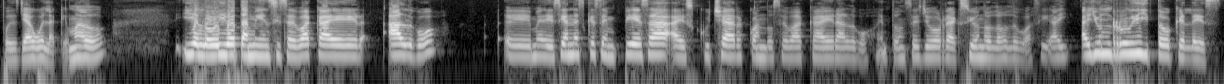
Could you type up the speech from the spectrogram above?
pues ya huele a quemado. Y el oído también, si se va a caer algo, eh, me decían es que se empieza a escuchar cuando se va a caer algo. Entonces yo reacciono luego así. Hay, hay un ruidito que les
